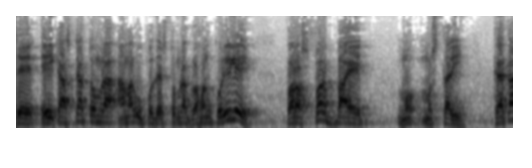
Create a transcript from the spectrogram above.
যে এই কাজটা তোমরা, আমার উপদেশ তোমরা গ্রহণ করিলে পরস্পর বায়ে মোস্তারি ক্রেতা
